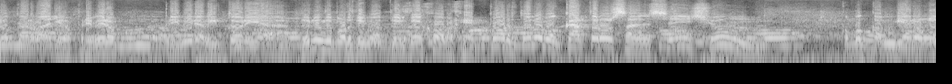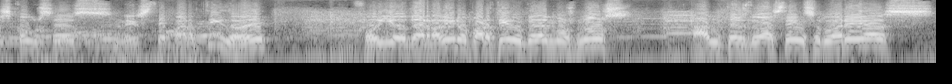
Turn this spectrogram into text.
No Carballo, primeiro, primeira victoria do Unión Deportivo Ateos de Jorge. Porto Novo 4, Sanxenxo 1 como cambiaron as cousas neste partido, eh? Foi o derradeiro partido que demos nos antes do ascenso do Areas,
